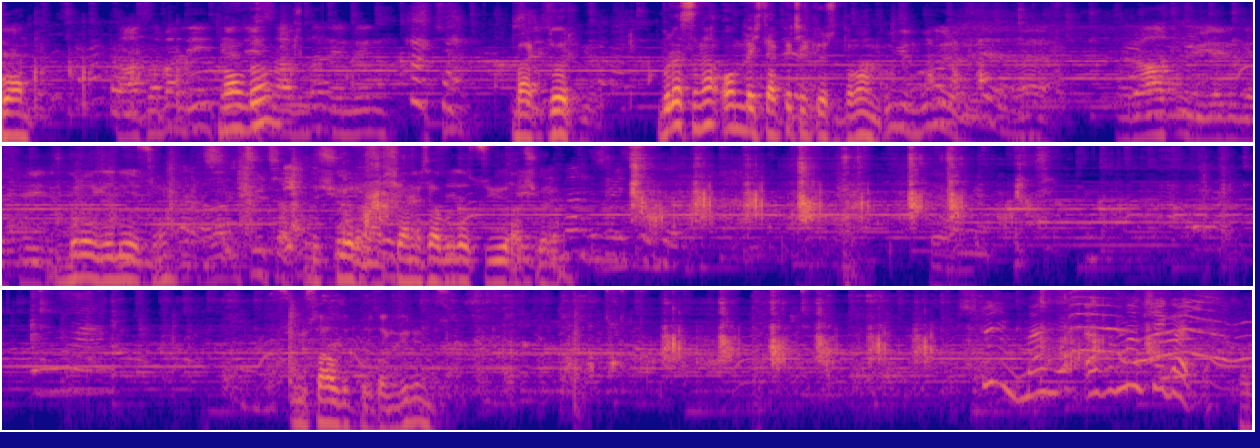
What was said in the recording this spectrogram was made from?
Bomb. Daha sabah değil. Ne oldu? hesabından Emre'nin için Bak saç dur. yapıyor. Burasına 15 dakika çekiyorsun tamam mı? Bugün bugün. He. Rahat uyu yerinde şeydi. Buraya geliyorsun. Adam 2-3 saat. Düşüyorum aşağı mesela burada suyu açıyorum. Suyu saldık buradan görüyor musun? Söyleyeyim mi? ben aklıma bir şey geldi. Bak.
